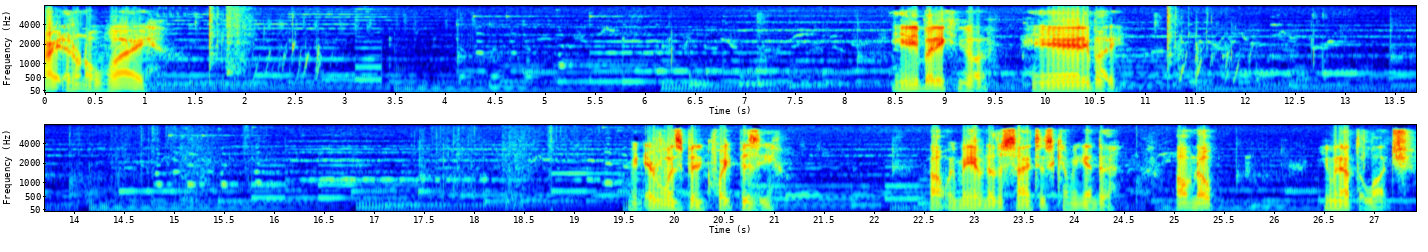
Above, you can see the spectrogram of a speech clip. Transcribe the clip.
Alright, I don't know why... Anybody can go. Anybody. Mean, everyone's been quite busy. Oh, we may have another scientist coming in to... Oh, nope. He went out to lunch.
